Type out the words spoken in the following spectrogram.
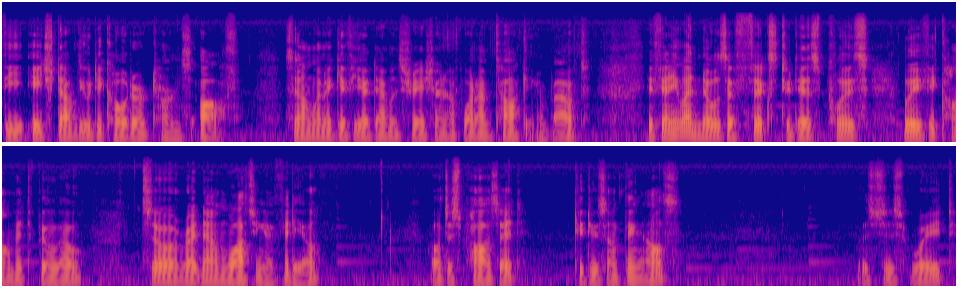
the HW decoder turns off. So I'm to give you a demonstration of what I'm talking about. If anyone knows a fix to this, please leave a comment below. So right now I'm watching a video. I'll just pause it to do something else. Let's just wait.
